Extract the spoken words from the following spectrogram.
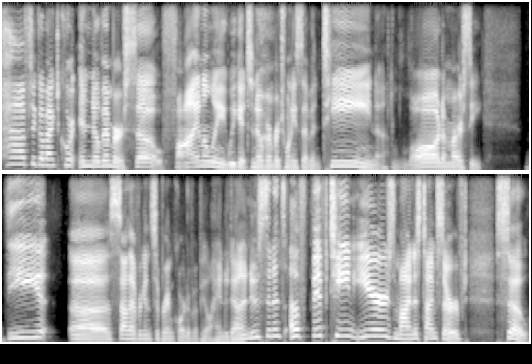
have to go back to court in November. So finally, we get to November 2017. Lord of mercy. The uh, South African Supreme Court of Appeal handed down a new sentence of 15 years minus time served. So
